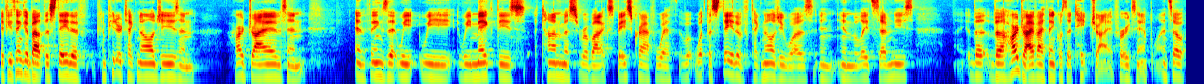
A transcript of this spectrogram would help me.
if you think about the state of computer technologies and hard drives and and things that we we we make these autonomous robotic spacecraft with what the state of technology was in in the late 70s the the hard drive i think was a tape drive for example. And so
